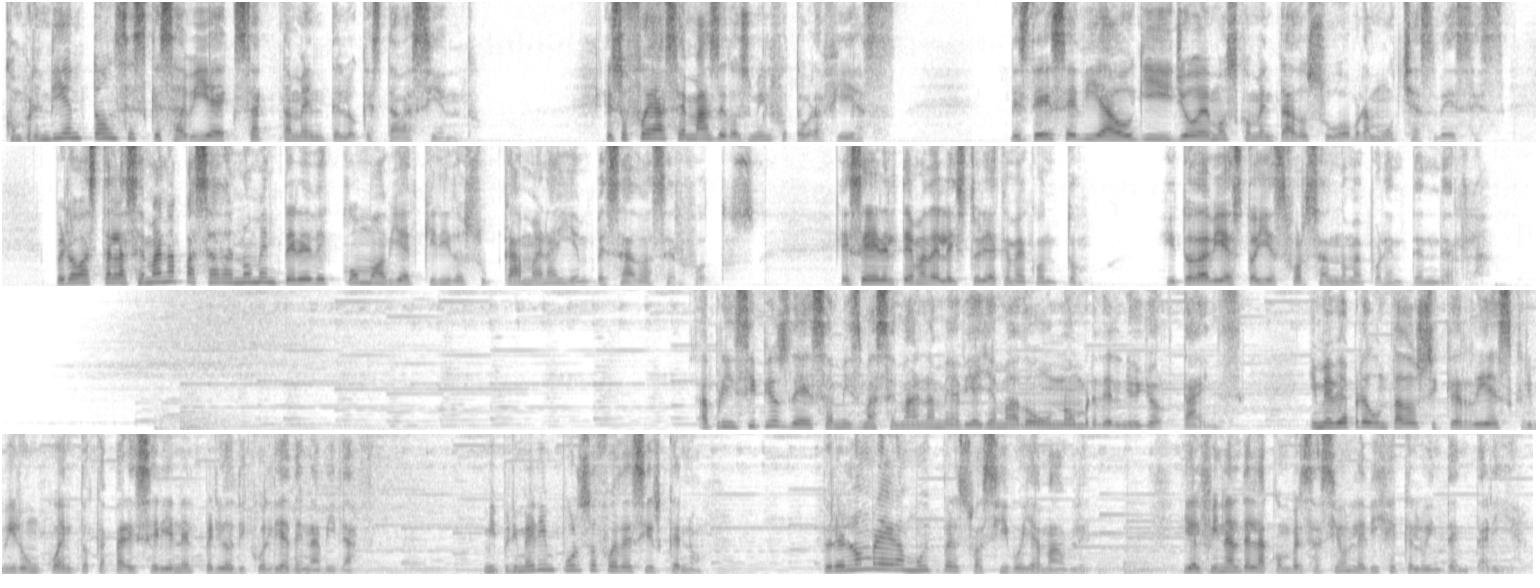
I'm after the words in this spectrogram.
Comprendí entonces que sabía exactamente lo que estaba haciendo. Eso fue hace más de dos mil fotografías. Desde ese día Ogi y yo hemos comentado su obra muchas veces, pero hasta la semana pasada no me enteré de cómo había adquirido su cámara y empezado a hacer fotos. Ese era el tema de la historia que me contó, y todavía estoy esforzándome por entenderla. A principios de esa misma semana me había llamado un hombre del New York Times y me había preguntado si querría escribir un cuento que aparecería en el periódico el día de Navidad. Mi primer impulso fue decir que no, pero el hombre era muy persuasivo y amable, y al final de la conversación le dije que lo intentaría.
